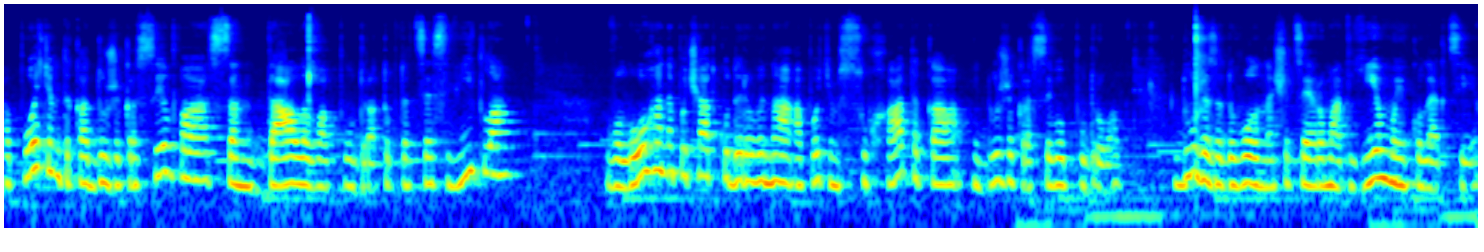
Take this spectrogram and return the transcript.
а потім така дуже красива сандалова пудра. Тобто це світла, волога на початку деревина, а потім суха така і дуже красиво пудрова. Дуже задоволена, що цей аромат є в моїй колекції.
